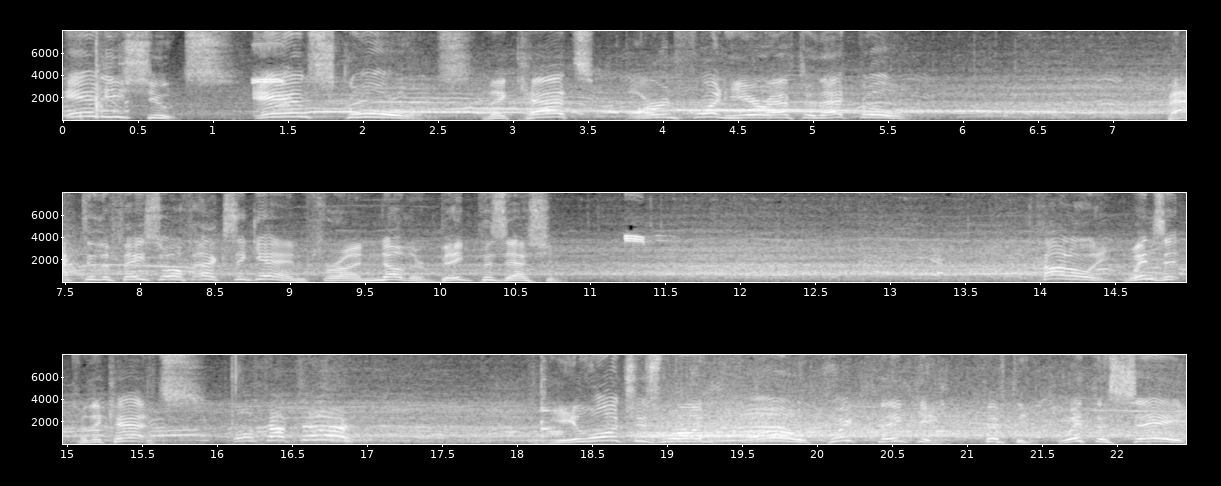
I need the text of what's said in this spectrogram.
And he shoots and scores. The Cats are in front here after that goal. Back to the face-off X again for another big possession. Connolly wins it for the Cats. Ball top center. He launches one. Oh, quick thinking. 50 with the save.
